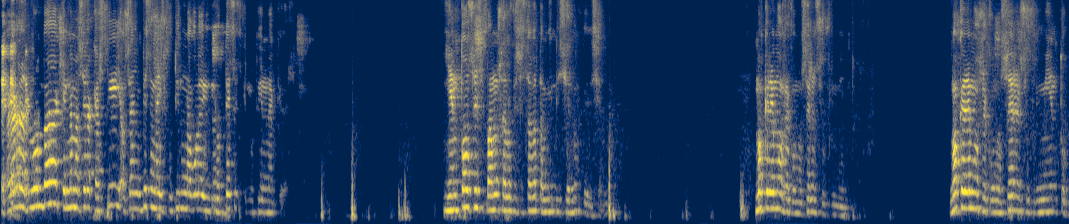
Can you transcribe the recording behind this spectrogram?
agarras Londra, que nada más era Castilla, o sea, empiezan a discutir una bola de idioteces que no tienen nada que ver. Y entonces vamos a lo que se estaba también diciendo, que diciendo no queremos reconocer el sufrimiento. No queremos reconocer el sufrimiento.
